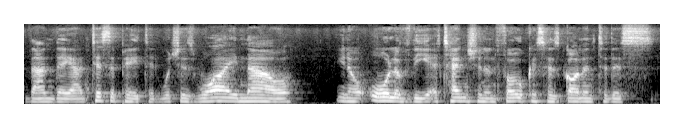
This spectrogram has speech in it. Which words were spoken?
than they anticipated, which is why now, you know, all of the attention and focus has gone into this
